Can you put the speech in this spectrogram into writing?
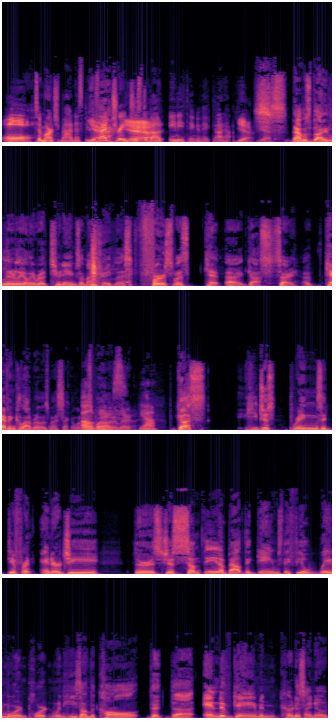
Oh, to March Madness? Because Yeah. I'd trade just Yeah. about anything to make that happen. yes, Yes, that was. I literally only wrote two names on my trade list. First was Ke- uh, Gus. Sorry, uh, Kevin Calabro was my second one. Oh, Spoiler nice. alert. Yeah. Gus, he just brings a different energy there is just something about the games they feel way more important when he's on the call. The the end of game and Curtis, I know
